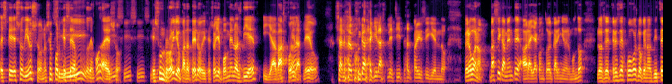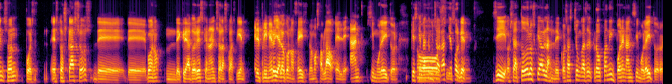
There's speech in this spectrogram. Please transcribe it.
es que es odioso, no sé por qué se ha puesto de moda eso. Sí, sí, es un rollo patatero, dices, oye, ponme las 10 y ya bajo y las leo. O sea, no me pongas aquí las flechitas para ir siguiendo. Pero bueno, básicamente, ahora ya con todo el cariño del mundo, los de 3D Juegos lo que nos dicen son, pues, estos casos de, bueno, de creadores que no han hecho las cosas bien. El primero ya lo conocéis, lo hemos hablado, el de Ant Simulator, que es que me hace mucha oh, gracia porque... Sí, o sea, todos los que hablan de cosas chungas del crowdfunding ponen Ant Simulator.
